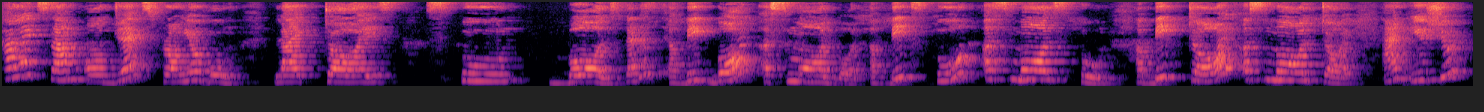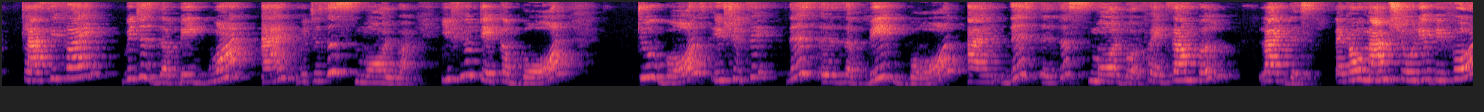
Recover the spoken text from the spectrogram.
collect some objects from your home like toys, spoon, balls. That is a big ball, a small ball. A big spoon, a small spoon. A big toy, a small toy. And you should classify which is the big one and which is the small one. If you take a ball, two balls, you should say this is a big ball and this is a small ball. For example, like this. Like how ma'am showed you before.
